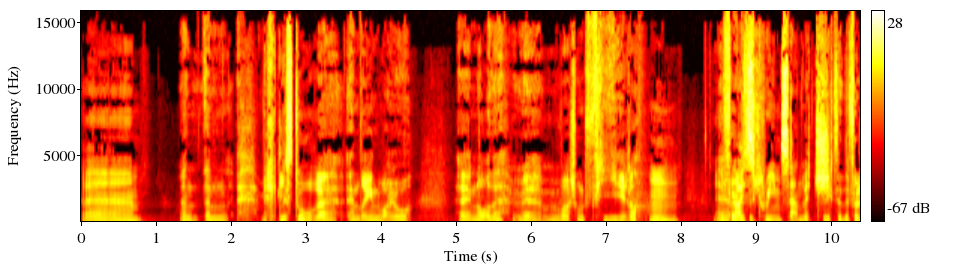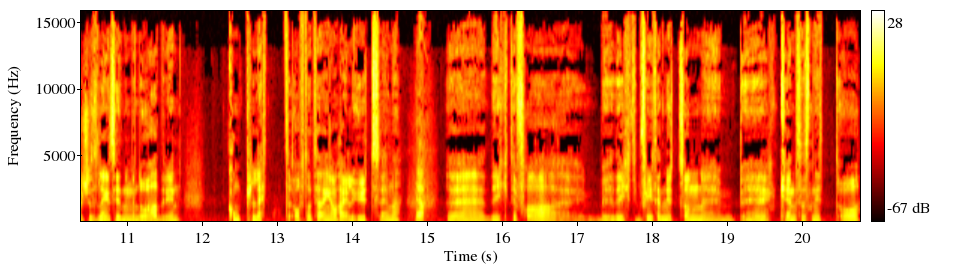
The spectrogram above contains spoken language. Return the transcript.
Eh, Men den virkelig store endringen var jo eh, Når var det? Ved versjon fire. mm. Eh, Ice cream sandwich. Riktig, det føles ikke så lenge siden, men da hadde de en komplett oppdatering av hele utseendet. Ja. Det, det gikk det fra Det gikk, fikk et nytt sånn eh, grensesnitt og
